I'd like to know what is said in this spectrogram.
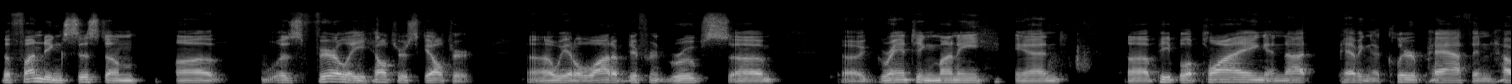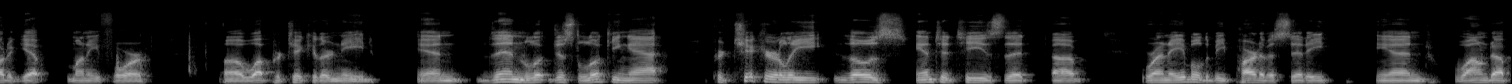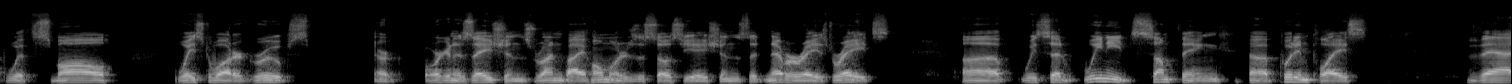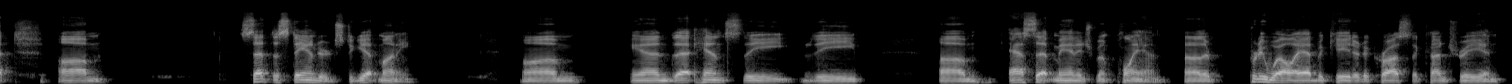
the funding system uh, was fairly helter-skelter. Uh, we had a lot of different groups um, uh, granting money and uh, people applying and not having a clear path in how to get money for uh, what particular need. And then look, just looking at particularly those entities that uh, were unable to be part of a city and wound up with small wastewater groups or organizations run by homeowners associations that never raised rates, uh, we said we need something uh, put in place that um, set the standards to get money. Um, and that hence the the um, asset management plan. Uh, they're pretty well advocated across the country, and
